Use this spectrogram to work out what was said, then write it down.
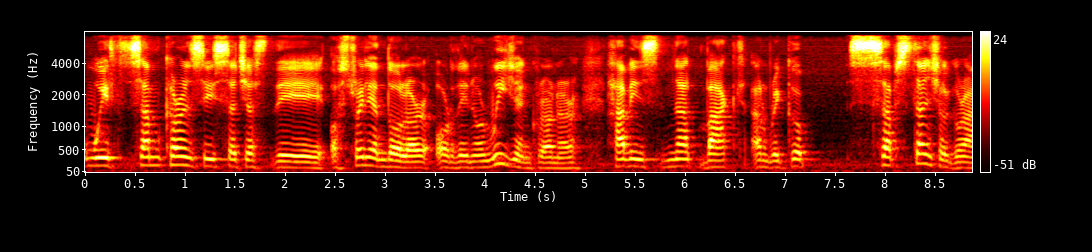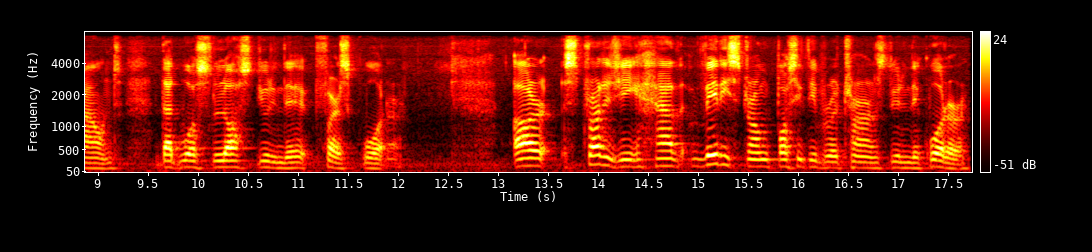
with some currencies such as the Australian dollar or the Norwegian kroner having snapped back and recouped substantial ground that was lost during the first quarter. Our strategy had very strong positive returns during the quarter,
